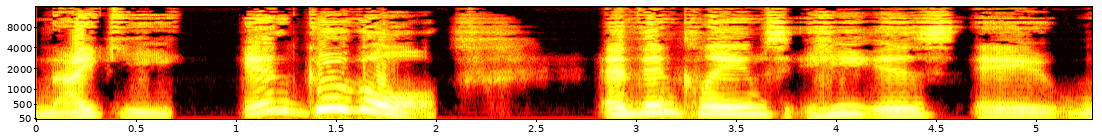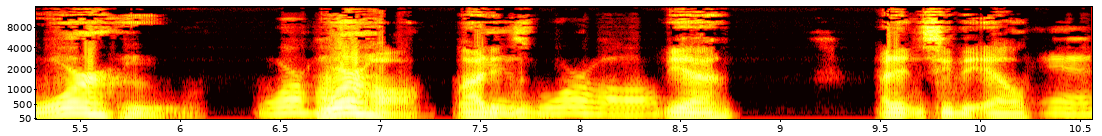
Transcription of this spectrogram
Nike, and Google, and then claims he is a warwho. Warhol. Warhol. I didn't. Warhol. Yeah, I didn't see the L. Yeah.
